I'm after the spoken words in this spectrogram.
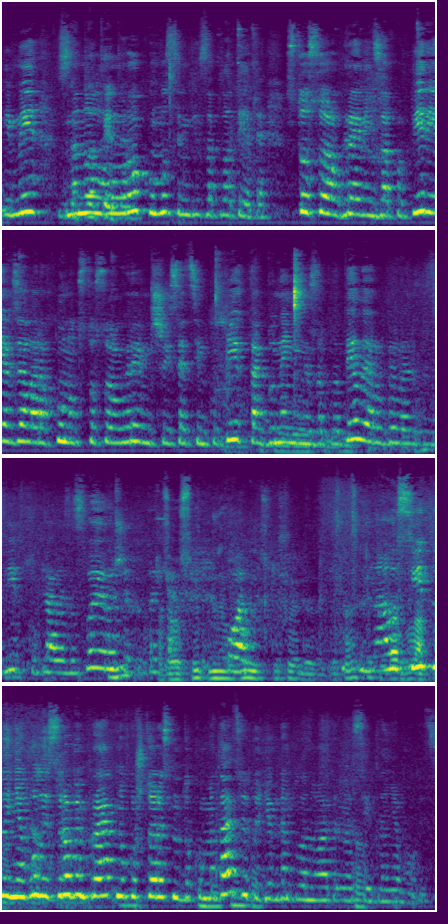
і ми з минулого Заплатити. року мусимо їх заплатити. 140 гривень за папір. Я взяла рахунок 140 гривень 67 копійок. Так до нині не заплатили. Робили звіт, купляли за свої гроші. То освітлення вулиць, то що йде? На освітлення вулиць зробимо проектну кошторисну документацію, тоді будемо планувати на освітлення вулиць.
